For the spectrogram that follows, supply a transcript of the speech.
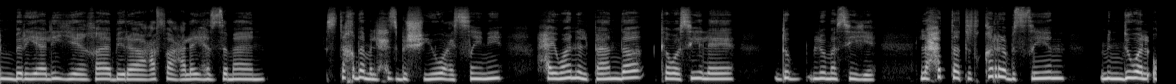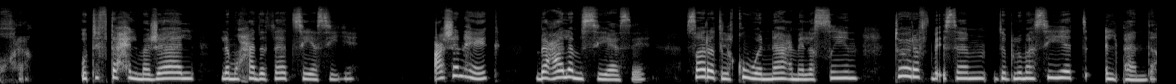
إمبريالية غابرة عفى عليها الزمان استخدم الحزب الشيوعي الصيني حيوان الباندا كوسيلة دبلوماسية لحتى تتقرب الصين من دول أخرى وتفتح المجال لمحادثات سياسية. عشان هيك بعالم السياسة صارت القوة الناعمة للصين تعرف باسم دبلوماسية الباندا.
